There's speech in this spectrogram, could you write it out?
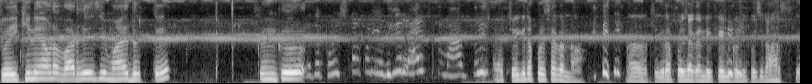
চৈকি নিয়ে আমরা বার হয়েছি মাছ ধরতে। কিন্তু এটা পরিষ্কার করে চৈকিটা কর না। চৈকিটা পয়সা কর নি কেন করলি কুচিটা হাসছে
